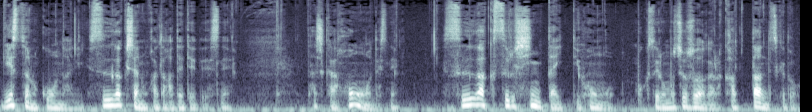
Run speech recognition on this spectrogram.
ゲストのコーナーに数学者の方が出ててですね確か本をですね「数学する身体」っていう本を僕それ面白そうだから買ったんですけど、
